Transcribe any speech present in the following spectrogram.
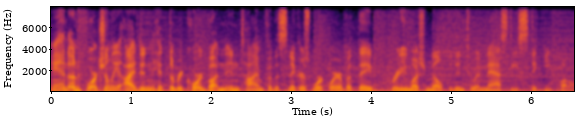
And unfortunately, I didn't hit the record button in time for the Snickers workwear, but they pretty much melted into a nasty, sticky puddle.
